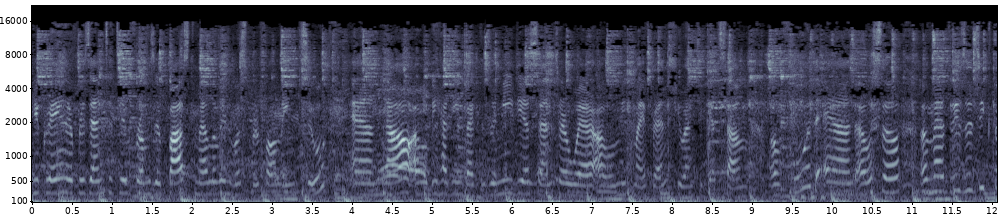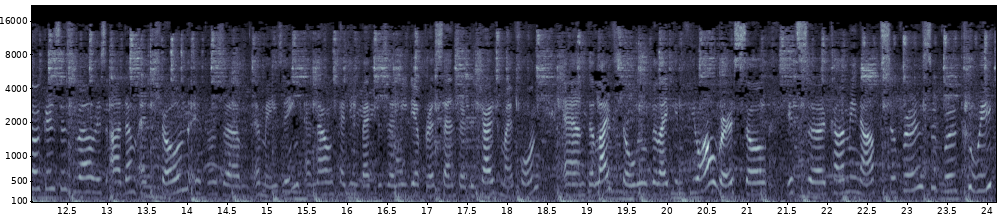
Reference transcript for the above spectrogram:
Ukraine representative from the past, Melovin was performing too. And now I will be heading back to the media center where I will meet my friends. She went to get some uh, food and I also uh, met with the TikTokers as well, with Adam and Sean. It was um, amazing. And now I'm heading back to the media press center to charge my phone. And the live show will be like in a few hours. So it's uh, coming up super super quick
